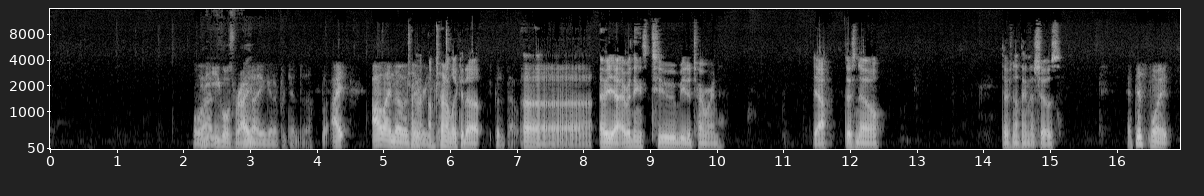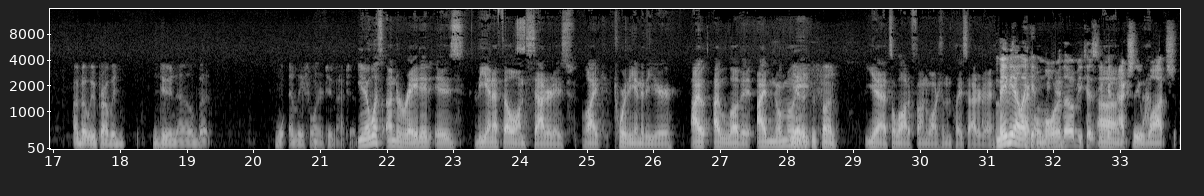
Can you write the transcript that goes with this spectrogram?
Well, the don't- Eagles, I'm right? not even gonna pretend to know. But I, all I know is they Trying to- I'm trying to look it up. Put it that way. Uh, oh yeah, everything's to be determined. Yeah, there's no, there's nothing that shows. At this point, I bet we probably do know, but at least one or two matchups. You know what's underrated is the NFL on Saturdays, like toward the end of the year. I, I love it. I normally, Yeah, yeah, this is fun. Yeah, it's a lot of fun watching them play Saturday. Maybe I like, Like it more weekend. though because you can Um, actually watch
